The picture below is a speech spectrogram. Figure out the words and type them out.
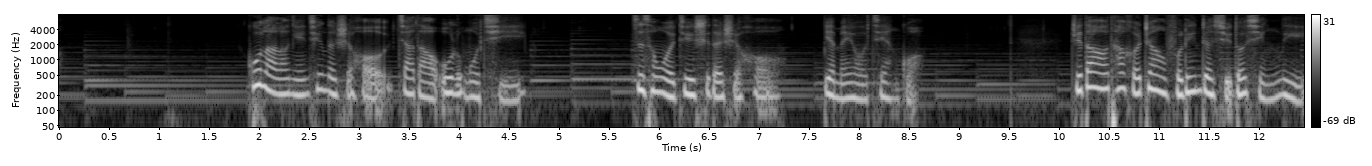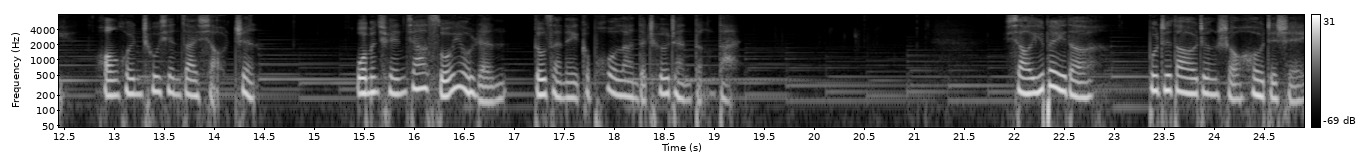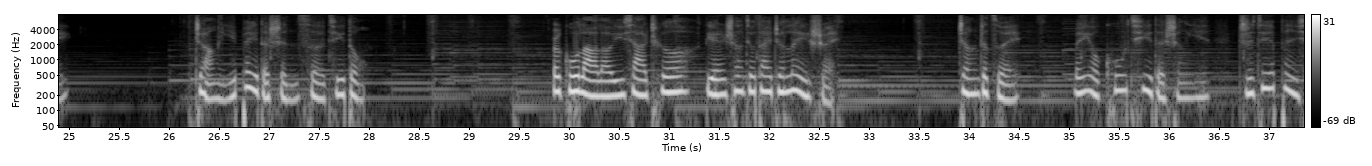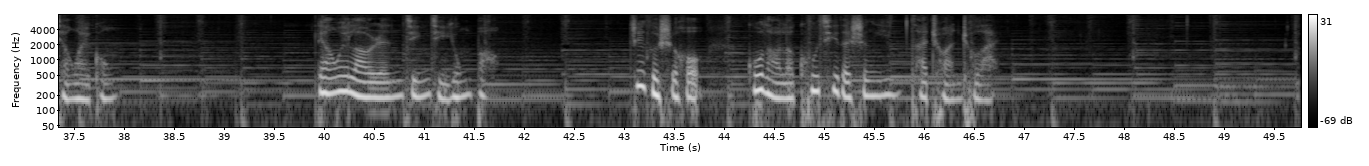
姑姥姥年轻的时候嫁到乌鲁木齐，自从我记事的时候便没有见过。直到她和丈夫拎着许多行李，黄昏出现在小镇，我们全家所有人都在那个破烂的车站等待。小一辈的不知道正守候着谁。长一辈的神色激动，而姑姥姥一下车，脸上就带着泪水，张着嘴，没有哭泣的声音，直接奔向外公。两位老人紧紧拥抱。这个时候，姑姥姥哭泣的声音才传出来。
